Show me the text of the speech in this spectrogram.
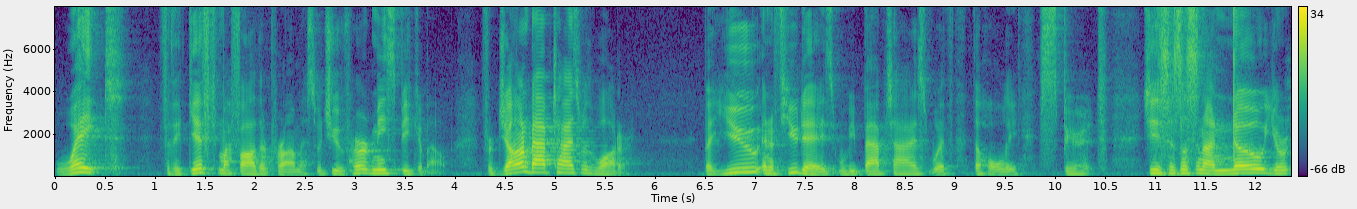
wait for the gift my father promised, which you have heard me speak about. For John baptized with water, but you in a few days will be baptized with the Holy Spirit. Jesus says, Listen, I know you're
